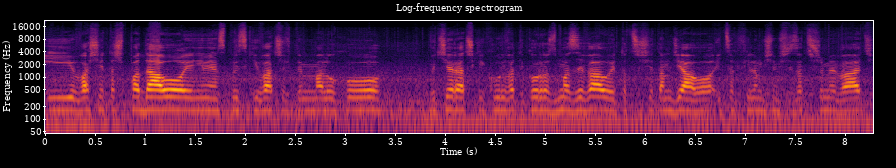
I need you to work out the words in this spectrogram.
i właśnie też padało, ja nie miałem spryskiwaczy w tym maluchu. Wycieraczki kurwa tylko rozmazywały to, co się tam działo i co chwilę musiałem się zatrzymywać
